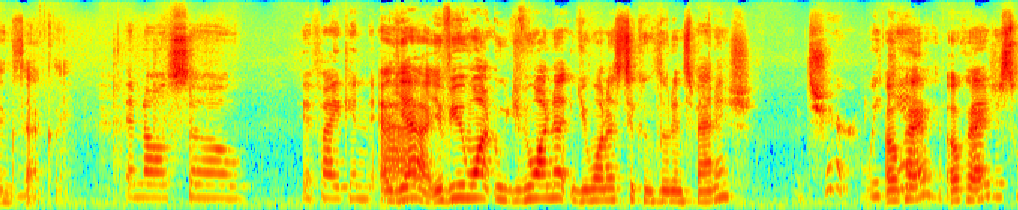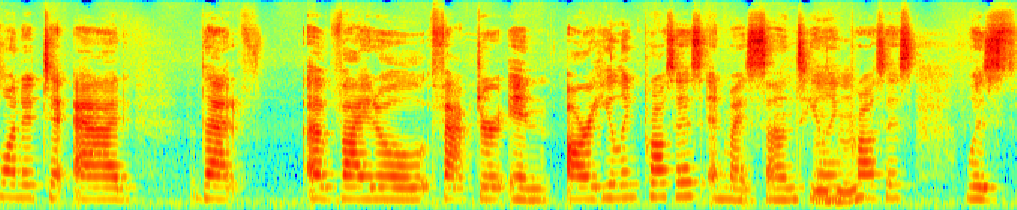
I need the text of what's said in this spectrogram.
Exactly. And also, if I can Uh, yeah, if you want, if you want to, you want us to conclude in Spanish? Sure, we can. Okay, okay. I just wanted to add that a vital factor in our healing process and my son's healing Mm-hmm. process was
